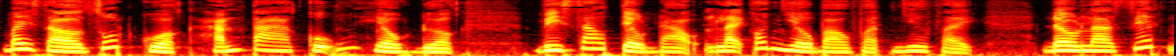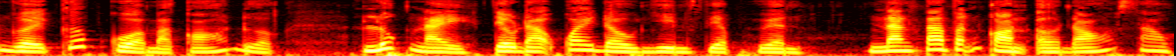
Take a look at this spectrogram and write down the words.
bây giờ rốt cuộc hắn ta cũng hiểu được vì sao tiểu đạo lại có nhiều bảo vật như vậy, đều là giết người cướp của mà có được. Lúc này, tiểu đạo quay đầu nhìn Diệp Huyền. Nàng ta vẫn còn ở đó sao?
